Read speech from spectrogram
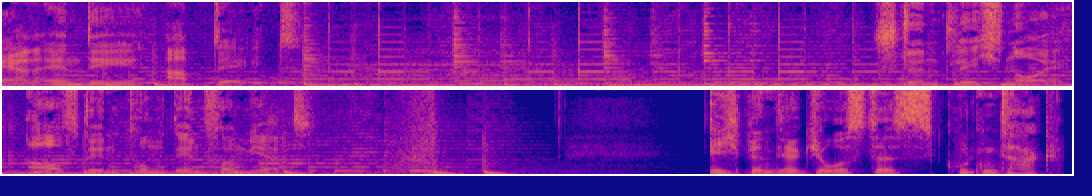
RND Update. Stündlich neu. Auf den Punkt informiert. Ich bin Dirk Jostes. Guten Tag.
